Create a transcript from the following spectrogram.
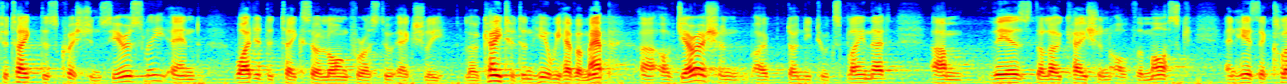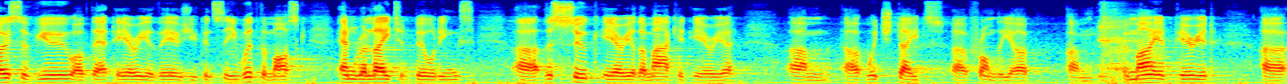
to take this question seriously, and why did it take so long for us to actually locate it? And here we have a map uh, of Jerash, and I don't need to explain that. Um, there's the location of the mosque, and here's a closer view of that area there, as you can see, with the mosque and related buildings, uh, the souk area, the market area um, uh, which dates uh, from the uh, um, Umayyad period uh,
